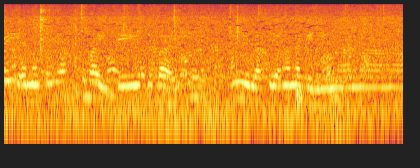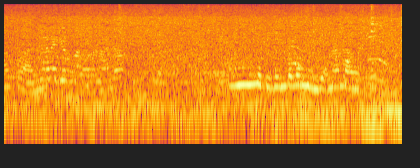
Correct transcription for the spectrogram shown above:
Kay ano to ya? Friday, diba? Ang nila kaya nga nabili na na kuhan. Ang nabili ba lang hindi na maupo.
